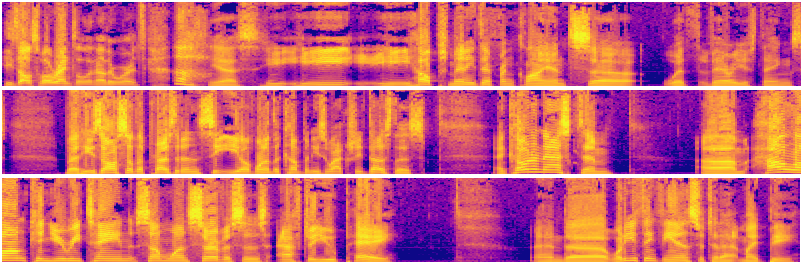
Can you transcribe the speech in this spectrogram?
He's also a rental, in other words. yes, he he he helps many different clients uh, with various things, but he's also the president and CEO of one of the companies who actually does this. And Conan asked him, um, "How long can you retain someone's services after you pay?" And uh, what do you think the answer to that might be?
